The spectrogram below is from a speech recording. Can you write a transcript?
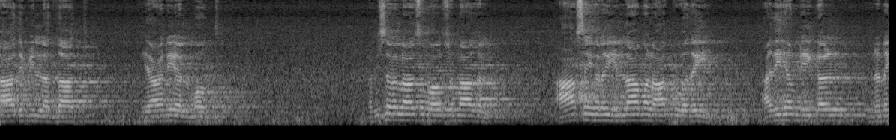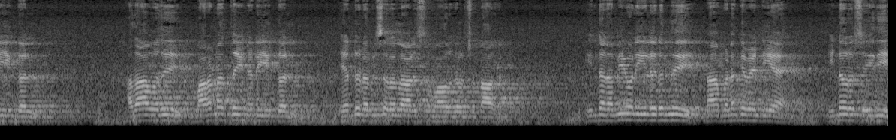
ஹாதிமில் அந்தாத் யானி அல் மௌத். நபிசல்லாசம் அவர் சொன்னார்கள் ஆசைகளை இல்லாமல் ஆக்குவதை அதிகம் நீங்கள் நினையுங்கள். அதாவது மரணத்தை நினையுங்கள் என்று நபி சொல்லா அலிஸ்லாம் அவர்கள் சொன்னார்கள். இந்த நபி வழியிலிருந்து நாம் விளங்க வேண்டிய இன்னொரு செய்தி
